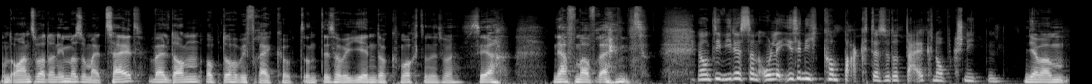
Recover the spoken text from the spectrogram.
Und eins war dann immer so meine Zeit, weil dann, ab da habe ich frei gehabt. Und das habe ich jeden Tag gemacht und das war sehr nervenaufreibend. Ja, und die Videos sind alle irrsinnig kompakt, also total knapp geschnitten. Ja, man,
